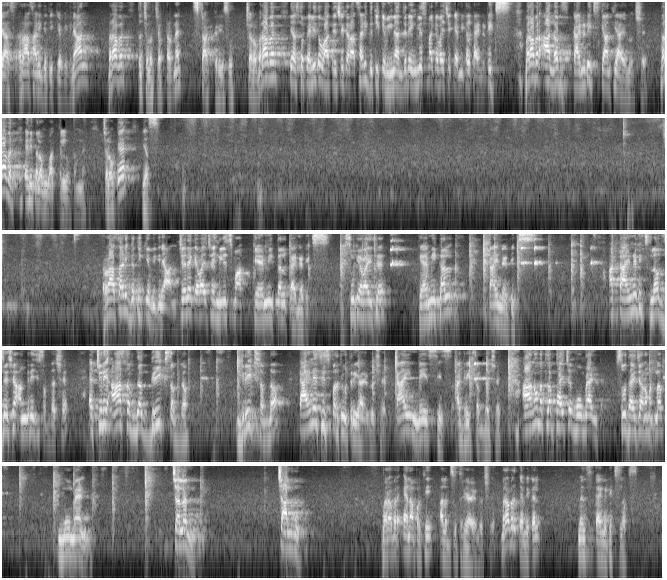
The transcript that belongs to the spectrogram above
યસ, રાસાયણિક ગતિકીય વિજ્ઞાન. બરાબર? તો ચલો ચેપ્ટરને સ્ટાર્ટ કરીશું. ચલો, બરાબર? યસ, તો પહેલી તો વાત એ છે કે રાસાયણિક ગતિકીય વિજ્ઞાન જેને ઇંગ્લિશમાં કહેવાય છે કેમિકલ કાઇનેટિક્સ. બરાબર? આ લબ્સ કાઇનેટિક્સ ક્યાંથી આવેલો છે? બરાબર? એની પહેલાં હું વાત કરી લઉં તમને. ચલો ઓકે યસ. રાસાયણિક ગતિ કે વિજ્ઞાન, જેને કહેવાય છે ઇંગ્લિશમાં કેમિકલ કાઇનેટિક્સ. શું કહેવાય છે? Chemical kinetics. આ કાઇનેટિક્સ લફ્ઝ જે છે, અંગ્રેજી શબ્દ છે. એકચ્યુઅલી આ શબ્દ ગ્રીક શબ્દ ગ્રીક શબ્દ કાઇનેસિસ પરથી ઉતરી આવેલું છે. કાઇનેસિસ, આ ગ્રીક શબ્દ છે. આનો મતલબ થાય છે મુમેન્ટ શું થાય છે આનો મતલબ? મુમેન્ટ ચલન. ચાલવું. બરાબર? એના પરથી આ લફ્ઝ ઉતરી આવેલો છે. બરાબર? કેમિકલ મીન્સ કાઇનેટિક્સ લફ્ઝ.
